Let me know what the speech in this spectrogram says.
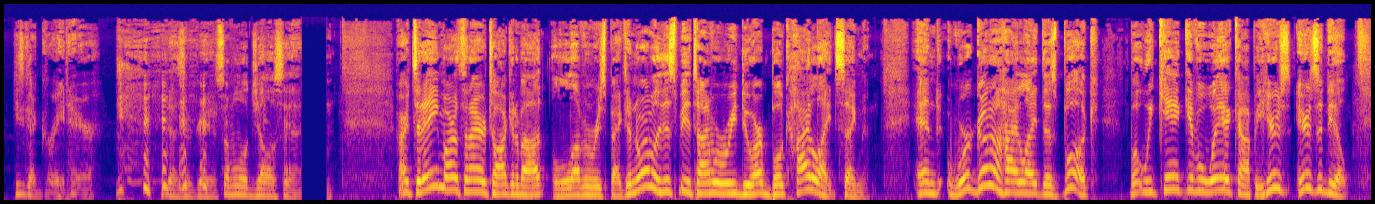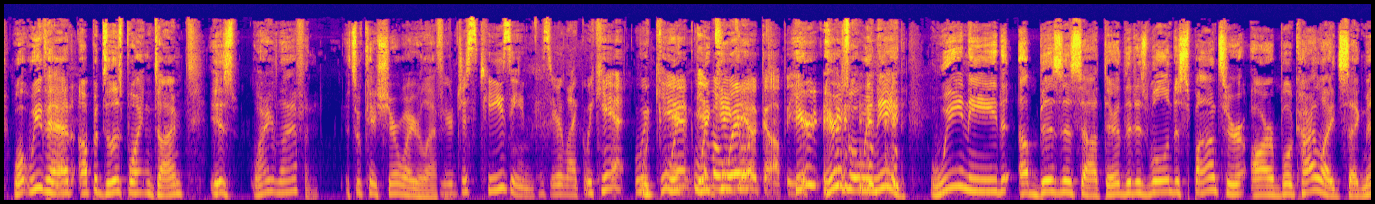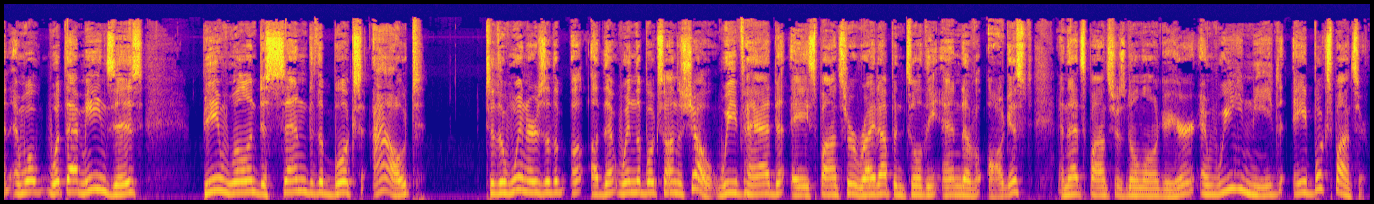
He's got great hair. He does have great hair. So I'm a little jealous of that. All right, today Martha and I are talking about love and respect. And normally this would be a time where we do our book highlight segment. And we're going to highlight this book, but we can't give away a copy. Here's here's the deal. What we've had up until this point in time is why are you laughing? It's okay, share why you're laughing. You're just teasing because you're like, we can't, we, can't we give can't away go- a copy. Here, here's what we need. we need a business out there that is willing to sponsor our book highlight segment. And what, what that means is being willing to send the books out to the winners of the uh, that win the books on the show. We've had a sponsor right up until the end of August, and that sponsor is no longer here. And we need a book sponsor.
